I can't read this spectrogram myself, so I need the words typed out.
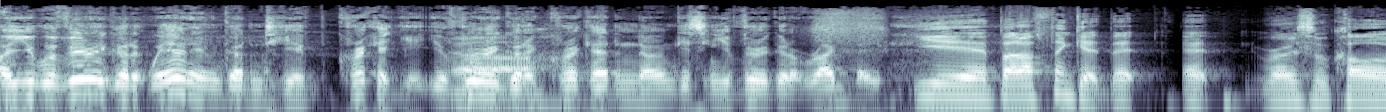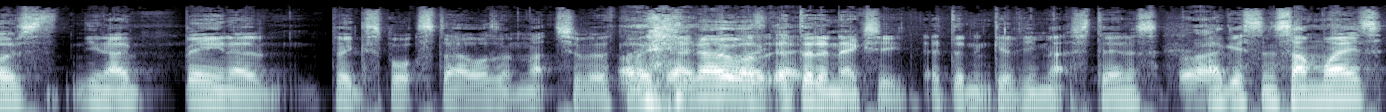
oh, you were very good at. We haven't even got into your cricket yet. You're very good at Oh. cricket, and I'm guessing you're very good at rugby. yeah, but I think at that at Rosehill College, you know, being a big sports star wasn't much of a thing. Okay, you know, it, was, okay. it didn't actually. It didn't give you much status. I guess in some ways,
